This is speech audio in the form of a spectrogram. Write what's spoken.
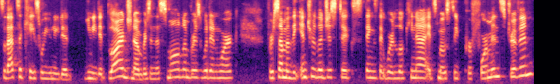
So that's a case where you needed you needed large numbers and the small numbers wouldn't work. For some of the intralogistics things that we're looking at, it's mostly performance driven.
